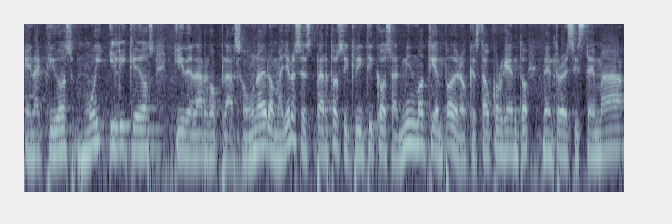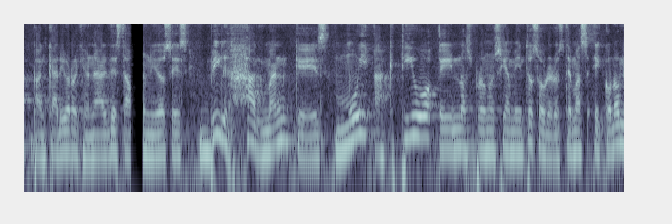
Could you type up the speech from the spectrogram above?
en activos muy ilíquidos y de largo plazo. Uno de los mayores expertos y críticos al mismo tiempo de lo que está ocurriendo dentro del sistema bancario regional de Estados Unidos es Bill Hackman, que es muy activo en los pronunciamientos sobre los temas económicos,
